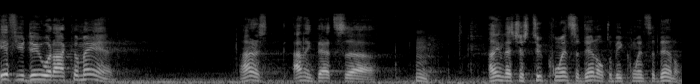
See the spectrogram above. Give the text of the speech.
if you do what I command. I, just, I think that's uh, hmm, I think that's just too coincidental to be coincidental.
